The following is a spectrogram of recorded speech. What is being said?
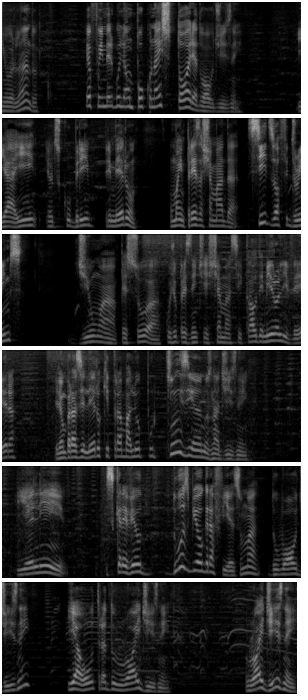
em Orlando, eu fui mergulhar um pouco na história do Walt Disney. E aí eu descobri, primeiro, uma empresa chamada Seeds of Dreams, de uma pessoa cujo presidente chama-se Claudemir Oliveira. Ele é um brasileiro que trabalhou por 15 anos na Disney. E ele escreveu duas biografias, uma do Walt Disney e a outra do Roy Disney. O Roy Disney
